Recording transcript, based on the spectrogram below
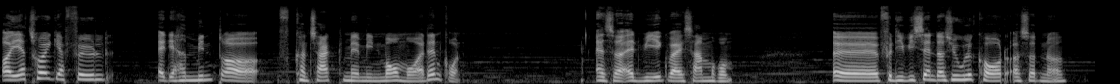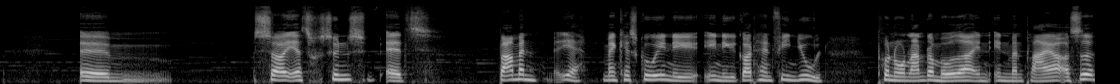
og jeg tror ikke, jeg følte, at jeg havde mindre kontakt med min mormor af den grund. Altså, at vi ikke var i samme rum. Øh, fordi vi sendte os julekort og sådan noget. Øh, så jeg synes, at bare man, ja, man kan sgu egentlig, egentlig godt have en fin jul på nogle andre måder, end, end man plejer. Og så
